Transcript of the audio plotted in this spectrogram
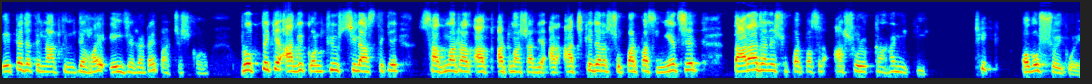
এটা যাতে না কিনতে হয়, এই জায়গাটায় পারচেস করো। প্রত্যেকে আগে কনফিউজ ছিল আজ থেকে সাত মাস আট- মাস আগে। আর আজকে যারা সুপার পাস নিয়েছে, তারা জানে সুপার আসল কাহানি কি? ঠিক অবশ্যই করে।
